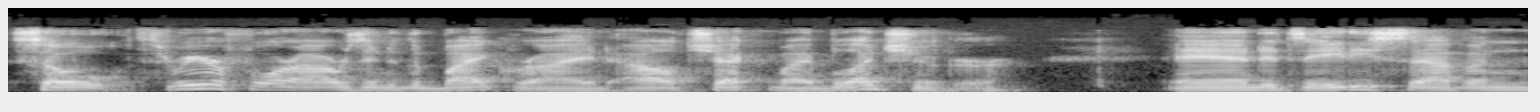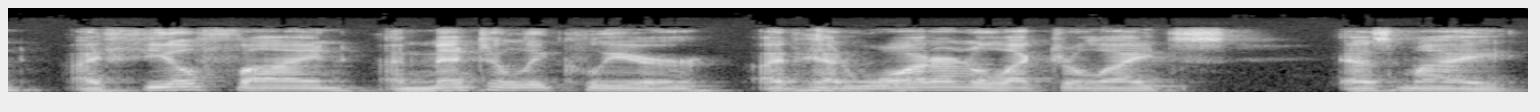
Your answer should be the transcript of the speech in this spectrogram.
so three or four hours into the bike ride, I'll check my blood sugar and it's 87. I feel fine. I'm mentally clear. I've had water and electrolytes as my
